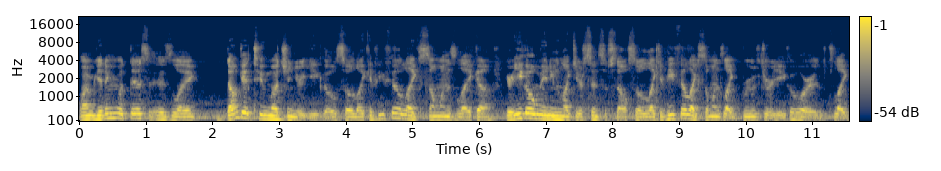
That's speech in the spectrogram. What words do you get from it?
What I'm getting with this is like don't get too much in your ego. So like if you feel like someone's like uh your ego meaning like your sense of self. So like if you feel like someone's like bruised your ego or it's like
